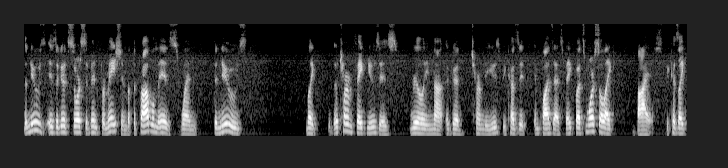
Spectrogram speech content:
the news is a good source of information but the problem is when the news like the term fake news is really not a good term to use because it implies that it's fake but it's more so like biased because like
